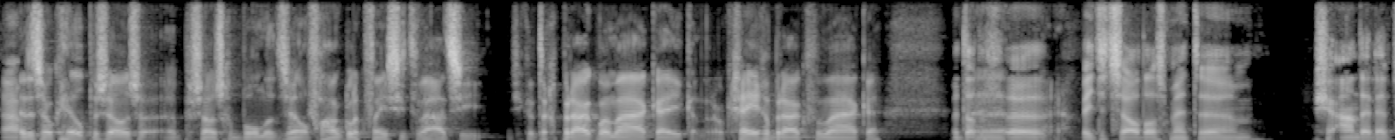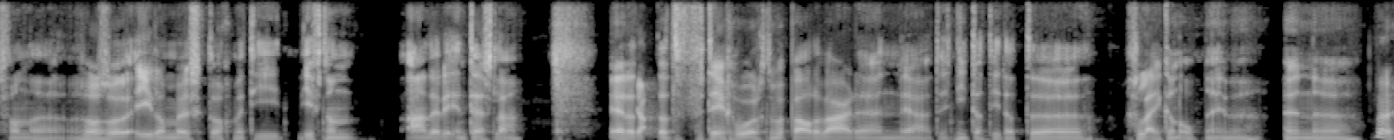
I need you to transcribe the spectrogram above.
Ja. Het is ook heel persoons, eh, persoonsgebonden. Het is heel afhankelijk van je situatie. Je kunt er gebruik van maken. Je kan er ook geen gebruik van maken. Maar dat is Eh, eh, nou een beetje hetzelfde als met... ehm, als je aandelen hebt van... zoals Elon Musk toch, met die, die heeft dan aandelen in Tesla. Ja dat, Ja. dat vertegenwoordigt een bepaalde waarde. En ja, het is niet dat hij dat eh, gelijk kan opnemen. En eh, Nee.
